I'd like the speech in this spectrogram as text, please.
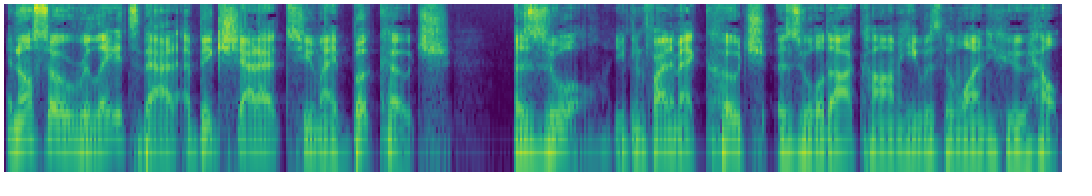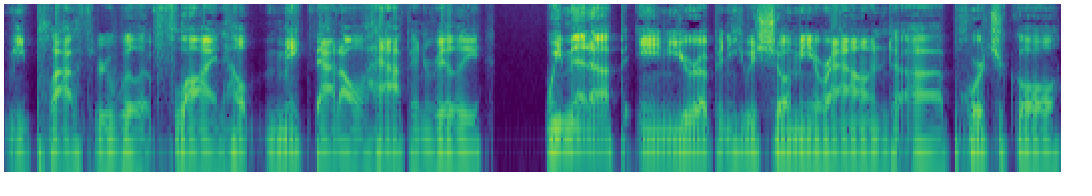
And also related to that, a big shout out to my book coach, Azul. You can find him at coachazul.com. He was the one who helped me plow through Will It Fly and help make that all happen, really. We met up in Europe and he was showing me around uh, Portugal.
